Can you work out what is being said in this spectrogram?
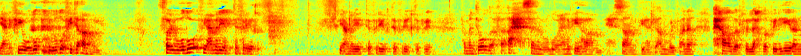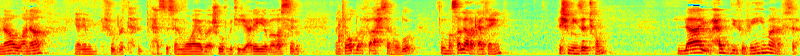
يعني في وضوء الوضوء في تأمل. فالوضوء في عملية تفريغ في عملية تفريغ تفريغ تفريغ. فمن توضأ فأحسن الوضوء. يعني فيها إحسان فيها تأمل. فأنا حاضر في اللحظة في ال here ال now وأنا يعني بشوف بتحسس الموية بشوف بتيجي علي بغسل. من توضأ فأحسن الوضوء. ثم صلى ركعتين. إيش ميزتهم؟ لا يحدث فيهما نفسه.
